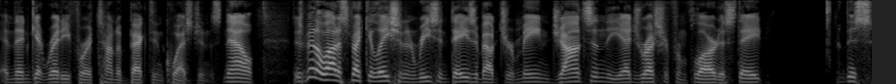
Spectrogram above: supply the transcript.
and then get ready for a ton of Becton questions. Now, there's been a lot of speculation in recent days about Jermaine Johnson, the edge rusher from Florida State. This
